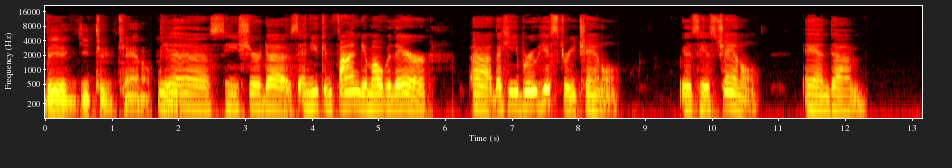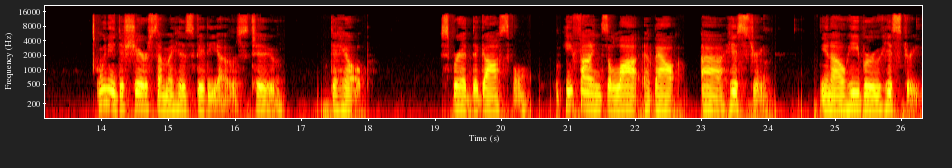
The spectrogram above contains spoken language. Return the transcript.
big YouTube channel. Too. Yes, he sure does. And you can find him over there. Uh, the Hebrew History Channel is his channel. And um, we need to share some of his videos too to help spread the gospel. He finds a lot about uh, history, you know, Hebrew history.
